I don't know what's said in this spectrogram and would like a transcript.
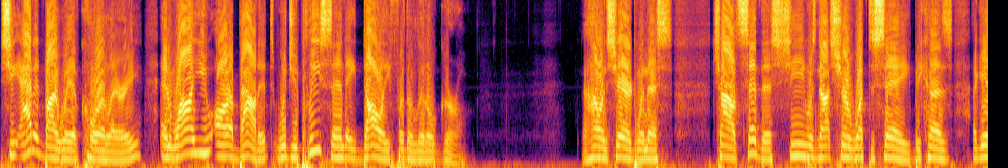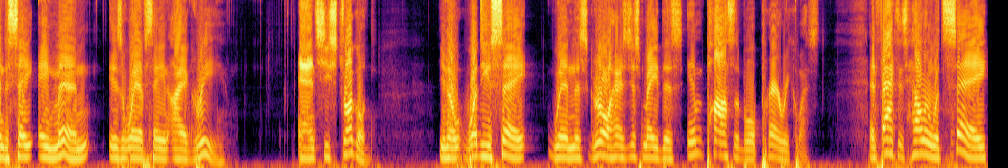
She added by way of corollary, and while you are about it, would you please send a dolly for the little girl? Now, Helen shared when this child said this, she was not sure what to say because, again, to say amen is a way of saying I agree and she struggled. You know, what do you say when this girl has just made this impossible prayer request? In fact, as Helen would say,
